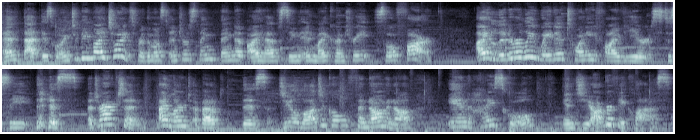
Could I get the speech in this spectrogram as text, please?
And that is going to be my choice for the most interesting thing that I have seen in my country so far. I literally waited 25 years to see this attraction. I learned about this geological phenomena in high school in geography class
